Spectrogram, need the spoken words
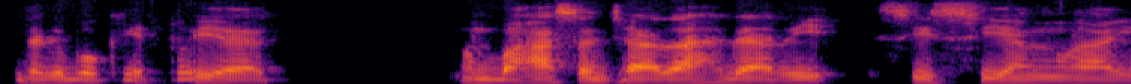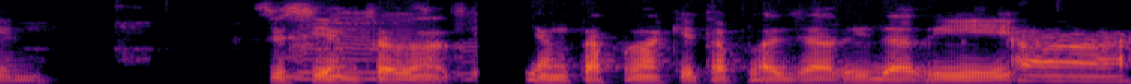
dari buku itu ya membahas sejarah dari sisi yang lain. Sisi yang Hmm. ter- yang tak pernah kita pelajari dari Ah,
